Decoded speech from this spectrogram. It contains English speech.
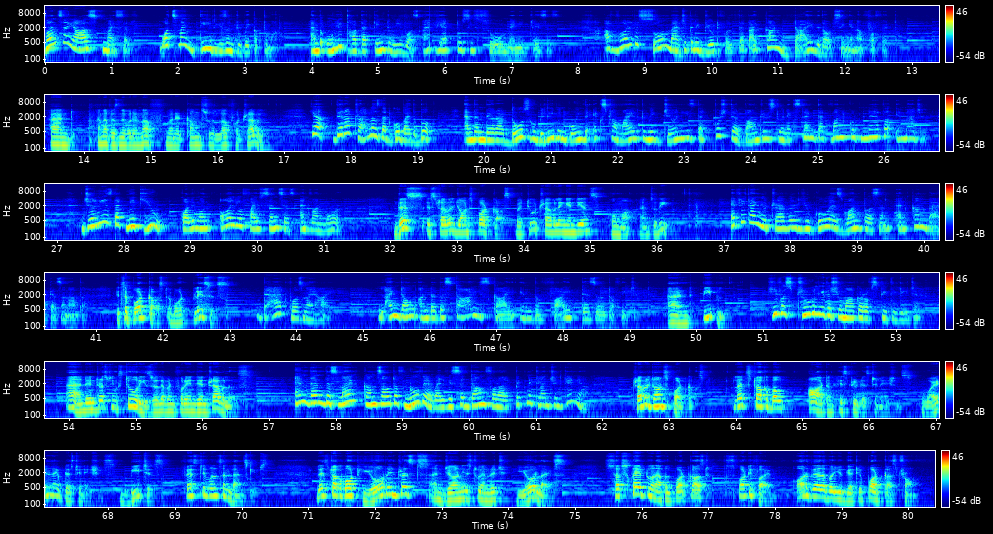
Once I asked myself, what's my the reason to wake up tomorrow? And the only thought that came to me was, I've yet to see so many places. Our world is so magically beautiful that I can't die without seeing enough of it. And enough is never enough when it comes to the love for travel. Yeah, there are travelers that go by the book, and then there are those who believe in going the extra mile to make journeys that push their boundaries to an extent that one could never imagine. Journeys that make you calling on all your five senses and one more. This is Travel Jaunts podcast by two traveling Indians, Huma and Sudeep. Every time you travel, you go as one person and come back as another. It's a podcast about places. That was my high. Lying down under the starry sky in the white desert of Egypt. and people, He was truly the Schumacher of Spiti region. and interesting stories relevant for Indian travelers. And then this land comes out of nowhere while we sit down for our picnic lunch in Kenya. Travel Jaunts podcast. Let's talk about art and history destinations, wildlife destinations, beaches, festivals, and landscapes. Let's talk about your interests and journeys to enrich your lives. Subscribe to an Apple Podcast, Spotify, or wherever you get your podcast from.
